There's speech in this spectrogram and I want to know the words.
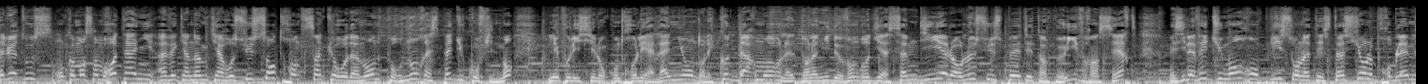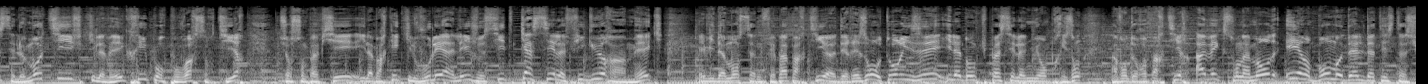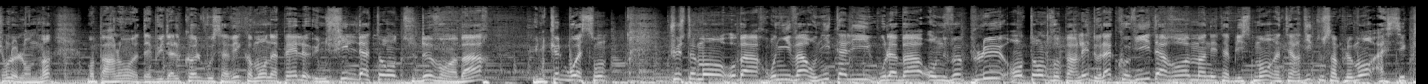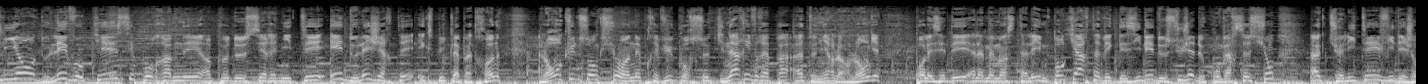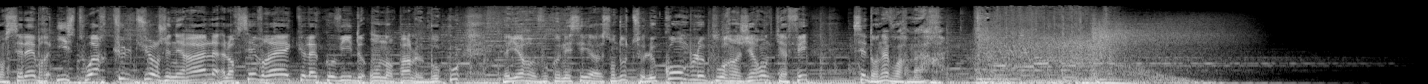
Salut à tous, on commence en Bretagne avec un homme qui a reçu 135 euros d'amende pour non-respect du confinement. Les policiers l'ont contrôlé à Lannion dans les Côtes d'Armor dans la nuit de vendredi à samedi. Alors le suspect est un peu ivre, hein, certes, mais il avait dûment rempli son attestation. Le problème c'est le motif qu'il avait écrit pour pouvoir sortir. Sur son papier, il a marqué qu'il voulait aller, je cite, casser la figure à un mec. Évidemment, ça ne fait pas partie euh, des raisons autorisées. Il a donc passé la nuit en prison avant de repartir avec son amende et un bon modèle d'attestation le lendemain. En parlant d'abus d'alcool, vous savez comment on appelle une file d'attente devant un bar Une queue de boisson. Justement, au bar, on y va en Italie, où là-bas, on ne veut plus entendre parler de la Covid. À Rome, un établissement interdit tout simplement à ses clients de l'évoquer. C'est pour ramener un peu de sérénité et de légèreté, explique la patronne. Alors, aucune sanction hein, n'est prévue pour ceux qui n'arriveraient pas à tenir leur langue. Pour les aider, elle a même installé une pancarte avec des idées de sujets de conversation. Actualité, vie des gens célèbres, histoire, culture générale. Alors, c'est vrai que la Covid, on en parle beaucoup. D'ailleurs, vous connaissez euh, sans doute le comble pour un gérant de café c'est d'en avoir marre.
